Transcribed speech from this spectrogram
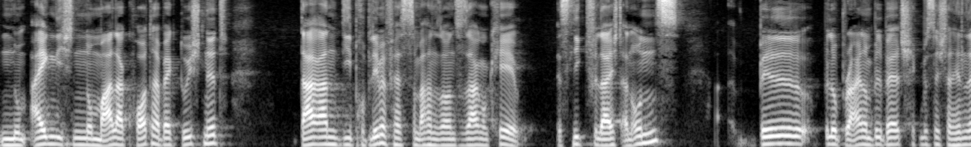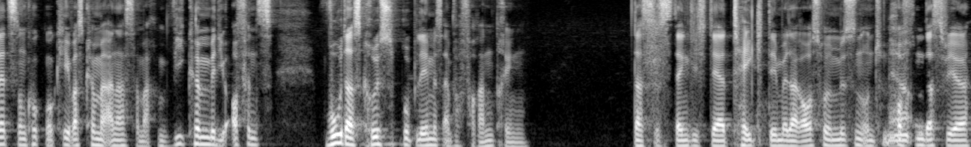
ein, eigentlich ein normaler Quarterback-Durchschnitt, daran die Probleme festzumachen, sondern zu sagen, okay, es liegt vielleicht an uns. Bill, Bill O'Brien und Bill Belichick müssen sich dann hinsetzen und gucken, okay, was können wir anders da machen? Wie können wir die Offense, wo das größte Problem ist, einfach voranbringen? Das ist, denke ich, der Take, den wir da rausholen müssen und ja. hoffen, dass wir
